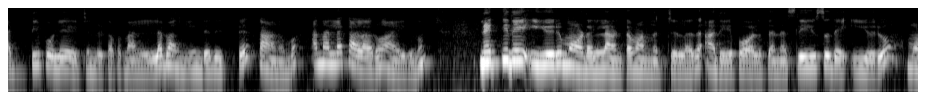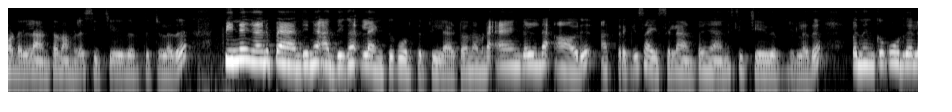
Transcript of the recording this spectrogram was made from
അടിപൊളി ആയിട്ടുണ്ട് കേട്ടോ. അപ്പോൾ നല്ല ഭംഗിയുണ്ട് ഇത് ഇട്ട് കാണുമ്പോൾ. ആ നല്ല കളറും ആയിരുന്നു. നെക്ക് ഇതേ ഈ ഒരു മോഡലിലാണ് കേട്ടോ വന്നിട്ടുള്ളത്. അതേപോലെ തന്നെ സ്ലീവ്സ് ഇതേ ഈ ഒരു മോഡലിലാണ് കേട്ടോ നമ്മൾ സ്റ്റിച്ച് ചെയ്തെടുത്തിട്ടുള്ളത്. പിന്നെ ഞാൻ പാന്റിന് അധികം ലെങ്ത്ത് കൊടുത്തിട്ടില്ല കേട്ടോ നമ്മുടെ ആങ്കിളിന്റെ ആ ഒരു അത്രയ്ക്ക് സൈസിലാണ് കേട്ടോ ഞാൻ സ്റ്റിച്ച് ചെയ്തിട്ടുള്ളത്. അപ്പോൾ നിങ്ങൾക്ക് കൂടുതൽ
